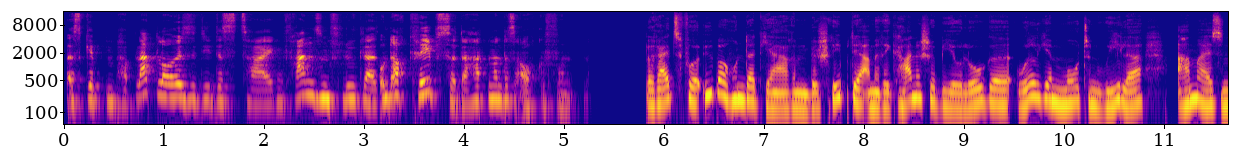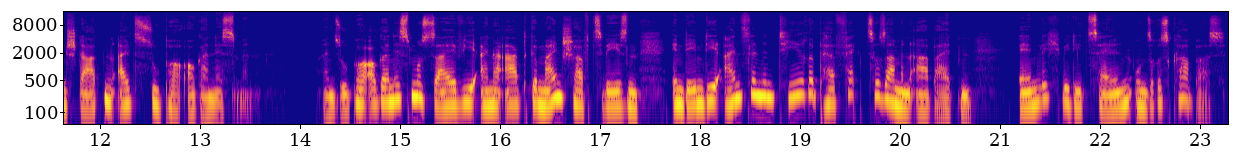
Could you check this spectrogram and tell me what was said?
Es gibt ein paar Blattläuse, die das zeigen, Fransenflügler und auch Krebse, da hat man das auch gefunden. Bereits vor über 100 Jahren beschrieb der amerikanische Biologe William Morton Wheeler Ameisenstaaten als Superorganismen. Ein Superorganismus sei wie eine Art Gemeinschaftswesen, in dem die einzelnen Tiere perfekt zusammenarbeiten, ähnlich wie die Zellen unseres Körpers.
